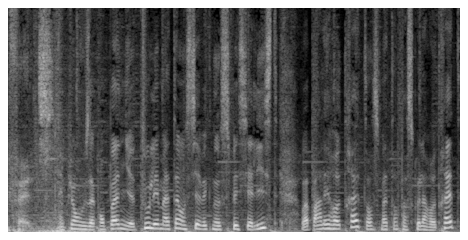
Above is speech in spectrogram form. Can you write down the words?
Feltz. Et puis on vous accompagne tous les matins aussi avec nos spécialistes. On va parler retraite en hein, ce matin parce que la retraite,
